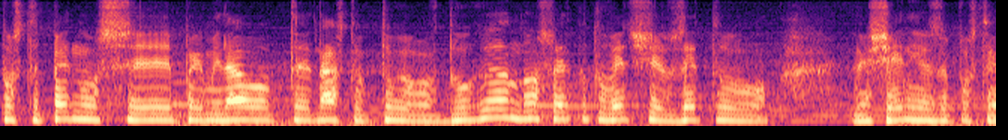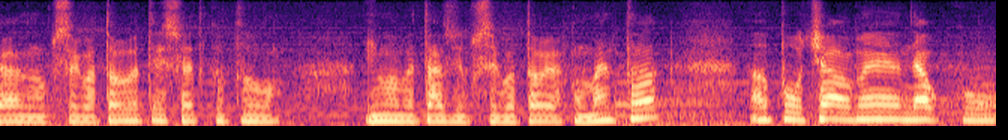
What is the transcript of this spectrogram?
Постепенно се преминава от една структура в друга, но след като вече е взето решение за построяване на обсерваторията и след като имаме тази обсерватория в момента, получаваме няколко,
